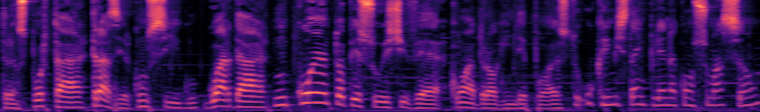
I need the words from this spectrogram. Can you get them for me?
transportar, trazer consigo, guardar. Enquanto a pessoa estiver com a droga em depósito, o crime está em plena consumação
